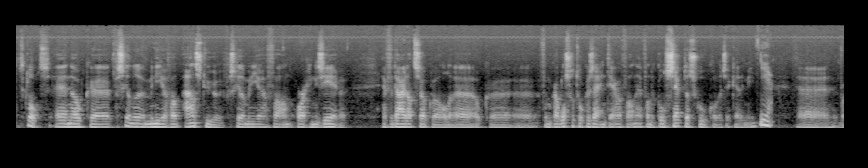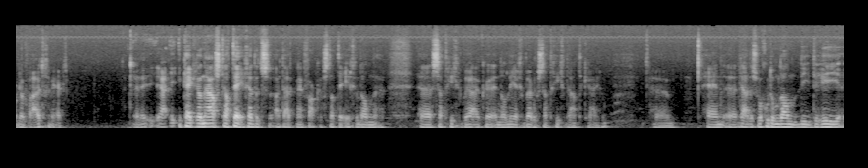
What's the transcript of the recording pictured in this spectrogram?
Dat klopt. En ook eh, verschillende manieren van aansturen, verschillende manieren van organiseren. En vandaar dat ze ook wel eh, ook, eh, van elkaar losgetrokken zijn in termen van, hè, van de concepten School College Academy. Ja. Wordt ook wel uitgewerkt. Ja, ik kijk er naar als stratege, dat is uiteindelijk mijn vak, als stratege dan strategie gebruiken en dan leren gebruiken om strategie gedaan te krijgen. Ehm, en ja, dat is wel goed om dan die drie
